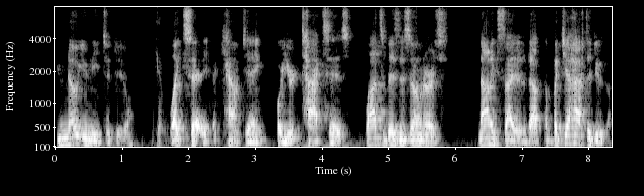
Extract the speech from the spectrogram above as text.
you know you need to do, Yep. like say accounting or your taxes. Lots of business owners not excited about them, but you have to do them.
